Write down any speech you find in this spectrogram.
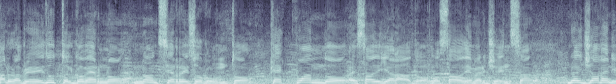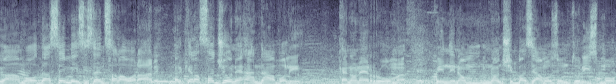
Allora, prima di tutto il governo non si è reso conto che quando è stato dichiarato lo stato di emergenza noi già venivamo da sei mesi senza lavorare perché la stagione a Napoli, che non è Roma, quindi non, non ci basiamo su un turismo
